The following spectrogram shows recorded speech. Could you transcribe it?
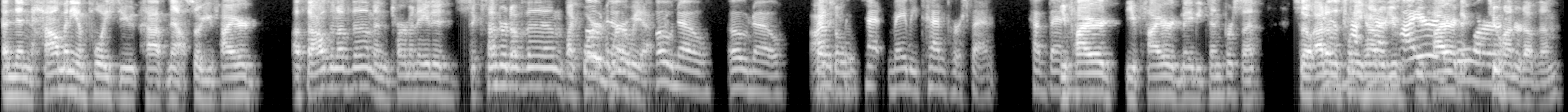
And then how many employees do you have now? So you've hired a thousand of them and terminated 600 of them. Like where, oh, no. where are we at? Oh no. Oh no. Okay, I would so say 10, maybe 10% have been. You've hired, you've hired maybe 10%. So out of the 200, you've, hired, you've hired or, 200 of them.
